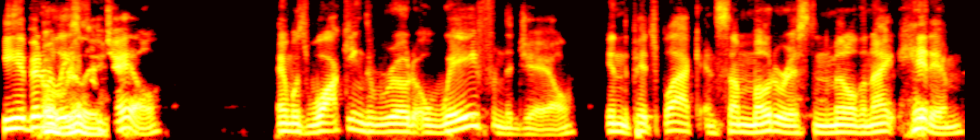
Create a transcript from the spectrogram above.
He had been Oh, released really? from jail and was walking the road away from the jail in the pitch black and some motorist in the middle of the night hit him,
